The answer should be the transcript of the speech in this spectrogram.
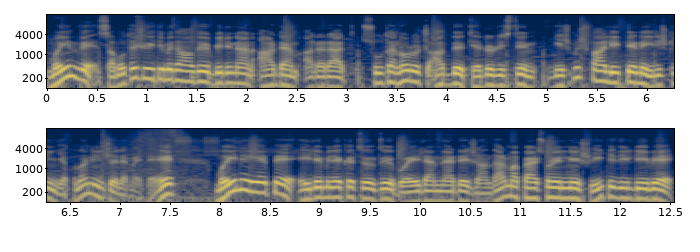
Mayın ve sabotaj eğitimi de aldığı bilinen Ardem Ararat, Sultan Oruç adlı teröristin geçmiş faaliyetlerine ilişkin yapılan incelemede, Mayın EYP eylemine katıldığı bu eylemlerde jandarma personelinin şehit edildiği ve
